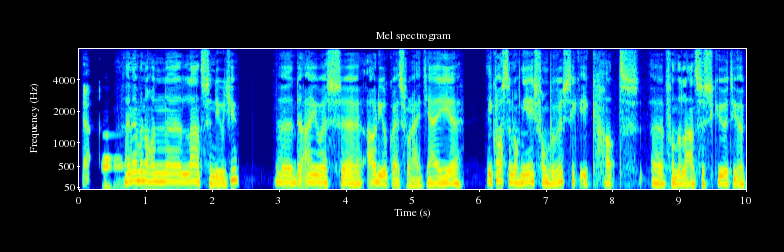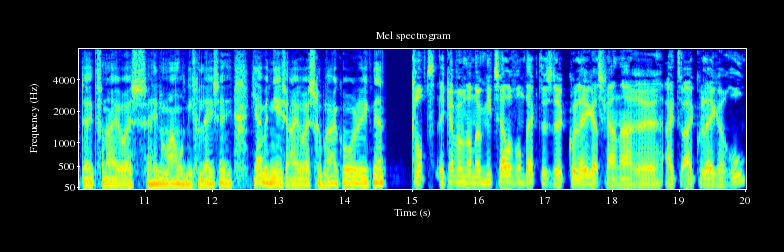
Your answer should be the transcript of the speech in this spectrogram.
Ja. En dan hebben we nog een uh, laatste nieuwtje. Uh, de iOS audio kwetsbaarheid. Jij, ik was er nog niet eens van bewust. Ik, ik had van de laatste security update van iOS helemaal nog niet gelezen. Jij bent niet eens iOS gebruiker, hoorde ik net. Klopt. Ik heb hem dan ook niet zelf ontdekt. Dus de collega's gaan naar uh, uit, collega Roel.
